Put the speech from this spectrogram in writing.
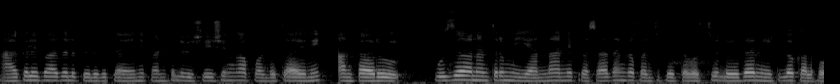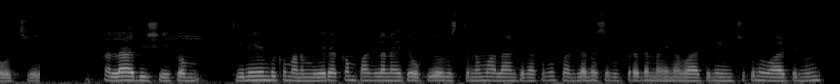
ఆకలి బాధలు తొలుగుతాయని పంటలు విశేషంగా పండుతాయని అంటారు. పూజ అనంతరం ఈ అన్నాన్ని ప్రసాదంగా పంచిపెట్టవచ్చు లేదా నీటిలో కలపవచ్చు. ఫలాభిషేకం తినేందుకు మనం ఏ రకం పండ్లనైతే ఉపయోగిస్తున్నామో అలాంటి రకపు పండ్లను శుభప్రదమైన వాటిని ఎంచుకుని వాటి నుండి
